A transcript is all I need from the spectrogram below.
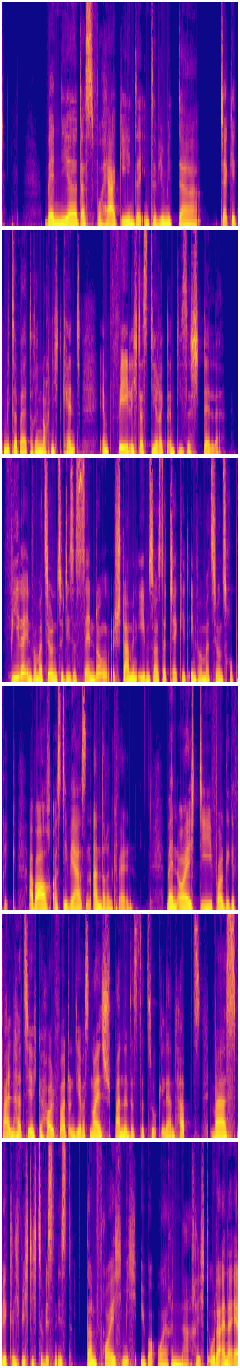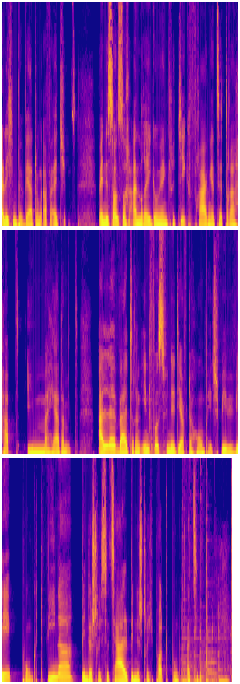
Wenn ihr das vorhergehende Interview mit der Checkit-Mitarbeiterin noch nicht kennt, empfehle ich das direkt an dieser Stelle. Viele Informationen zu dieser Sendung stammen ebenso aus der Checkit-Informationsrubrik, aber auch aus diversen anderen Quellen. Wenn euch die Folge gefallen hat, sie euch geholfen hat und ihr was Neues, Spannendes dazugelernt habt, was wirklich wichtig zu wissen ist, dann freue ich mich über eure Nachricht oder einer ehrlichen Bewertung auf iTunes. Wenn ihr sonst noch Anregungen, Kritik, Fragen etc. habt, immer her damit. Alle weiteren Infos findet ihr auf der Homepage www.wiener-sozial-pod.at.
